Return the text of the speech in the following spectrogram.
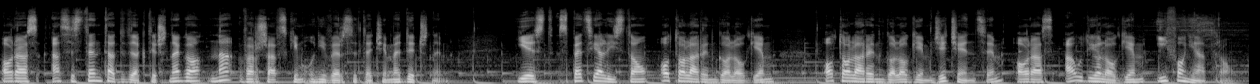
oraz asystenta dydaktycznego na Warszawskim Uniwersytecie Medycznym. Jest specjalistą otolaryngologiem, otolaryngologiem dziecięcym oraz audiologiem i foniatrą.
